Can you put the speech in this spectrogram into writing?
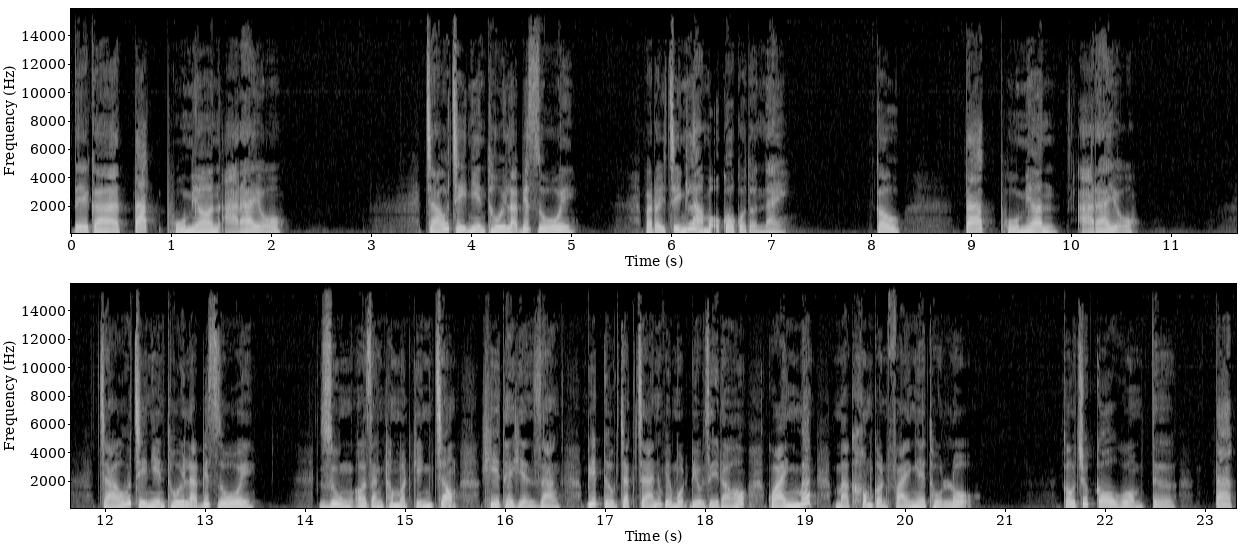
내가 딱 보면 알아요. Cháu chỉ nhìn thôi là biết rồi. Và đây chính là mẫu câu của tuần này. Câu 딱 보면 알아요. cháu chỉ nhìn thôi là biết rồi. Dùng ở dạng thông mật kính trọng khi thể hiện rằng biết được chắc chắn về một điều gì đó qua ánh mắt mà không cần phải nghe thổ lộ. Cấu trúc câu gồm từ tác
